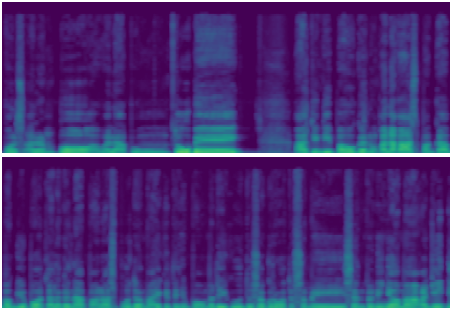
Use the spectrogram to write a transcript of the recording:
false alarm po, wala pong tubig at hindi pa ho ganun kalakas. Pagka bagyo po, talaga napakalakas po doon. Makikita niyo po ako maligo doon sa grotto sa may Santo Niño, mga ka-GT.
